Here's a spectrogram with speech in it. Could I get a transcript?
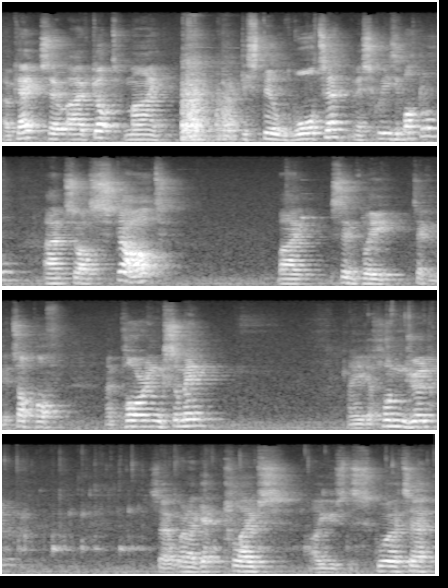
Okay, so I've got my distilled water in a squeezy bottle, and so I'll start by simply taking the top off and pouring some in. I need 100, so when I get close, I'll use the squirter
